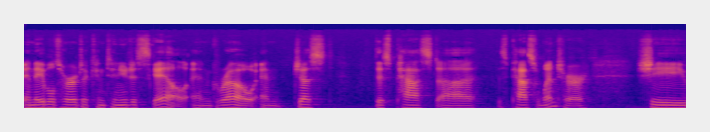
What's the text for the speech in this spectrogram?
enabled her to continue to scale and grow. And just this past uh, this past winter, she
